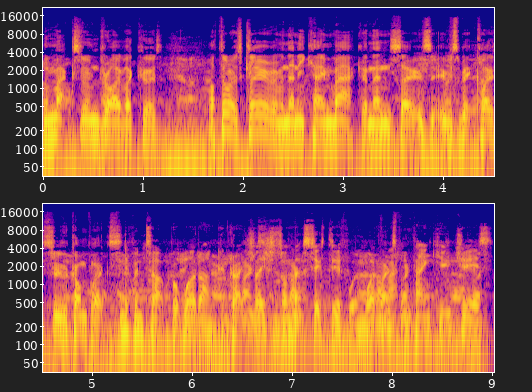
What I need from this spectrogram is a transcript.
the maximum drive I could. I thought I was clear of him, and then he came back, and then so it was, it was a bit close through the complex. Nip and tuck, but well done. Congratulations on Thanks. that 60th win. Well done, Thanks. Thank you. Cheers.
